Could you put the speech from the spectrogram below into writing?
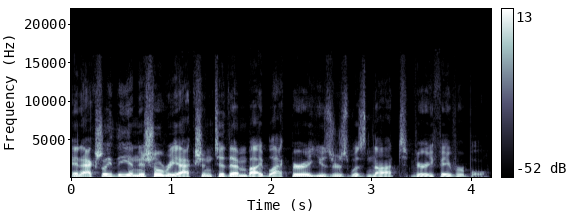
And actually, the initial reaction to them by BlackBerry users was not very favorable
